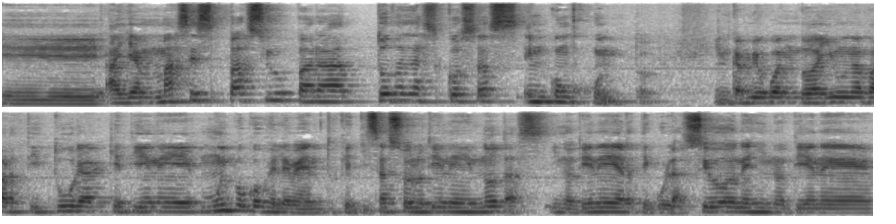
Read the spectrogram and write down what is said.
eh, haya más espacio para todas las cosas en conjunto. En cambio, cuando hay una partitura que tiene muy pocos elementos, que quizás solo tiene notas y no tiene articulaciones y no tiene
